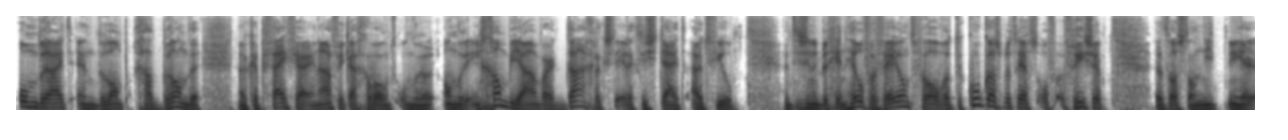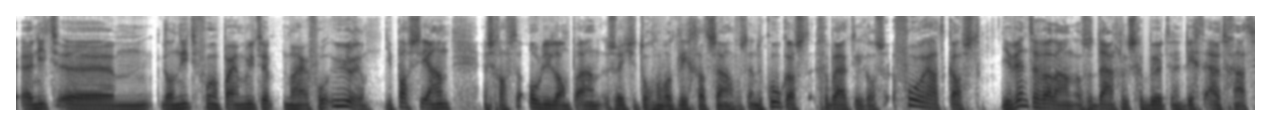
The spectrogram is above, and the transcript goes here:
omdraait en de lamp gaat branden. Nou, ik heb vijf jaar in Afrika gewoond, onder andere in Gambia... waar dagelijks de elektriciteit uitviel. Het is in het begin heel vervelend, vooral wat de koelkast betreft of vriezen. Dat was dan niet, meer, eh, niet, ehm, dan niet voor een paar minuten, maar voor uren. Je past die aan en schafte olielampen aan... zodat je toch nog wat licht had s'avonds. En de koelkast gebruikte ik als voorraadkast. Je went er wel aan als het dagelijks gebeurt en het licht uitgaat.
